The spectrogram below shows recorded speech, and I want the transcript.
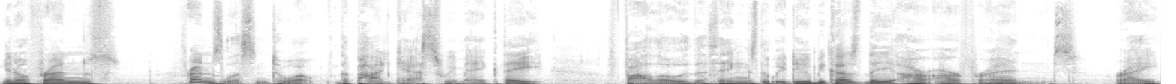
You know, friends, friends listen to what the podcasts we make. They follow the things that we do because they are our friends, right?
